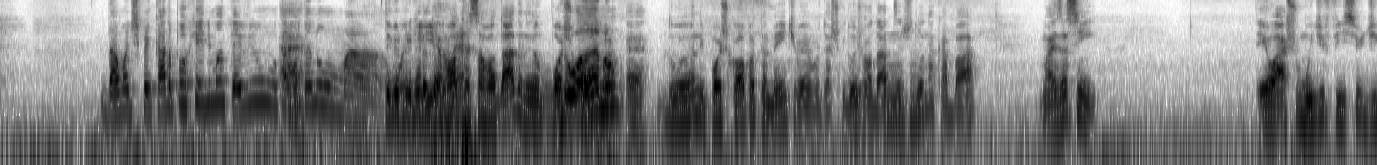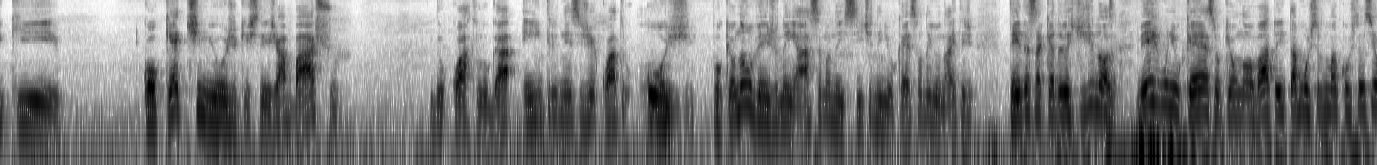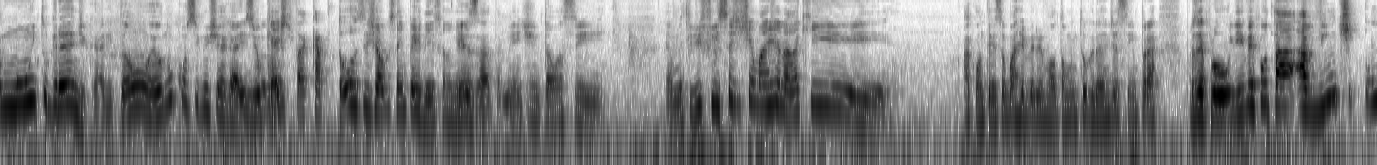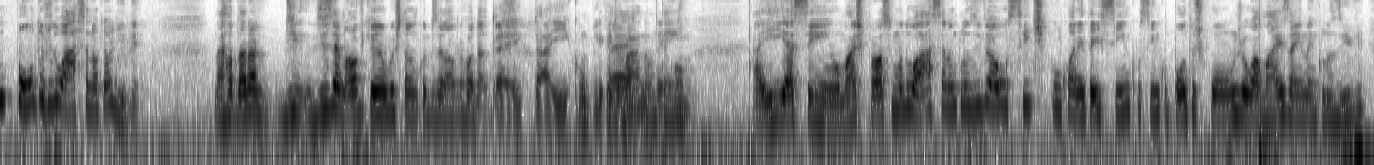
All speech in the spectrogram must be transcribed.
dar uma despencada porque ele manteve um. tá É. mantendo uma. Teve um a primeira derrota né? essa rodada, né? No Do pós-Copa. ano. É, do ano e pós-Copa também. Tivemos, acho que duas rodadas antes Uhum. do ano acabar. Mas, assim, eu acho muito difícil de que qualquer time hoje que esteja abaixo do quarto lugar entre nesse G4 hoje. Porque eu não vejo nem Arsenal, nem City, nem Newcastle, nem United tendo essa queda vertiginosa. Mesmo o Newcastle, que é um novato, aí tá mostrando uma constância muito grande, cara. Então eu não consigo enxergar isso. E Cast tá 14 jogos sem perder, se eu não me engano. Exatamente. Então, assim, é muito difícil a gente imaginar que aconteça uma reviravolta muito grande, assim, pra. Por exemplo, o Liverpool tá a 21 pontos do Arsenal, que é o líder. Na rodada de 19, que ambos estão com 19 rodadas. É, e aí complica É, demais, não, não tem, tem. como. Aí, assim, o mais próximo do Arsenal, inclusive, é o City com 45, 5 pontos com um jogo a mais ainda, inclusive.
